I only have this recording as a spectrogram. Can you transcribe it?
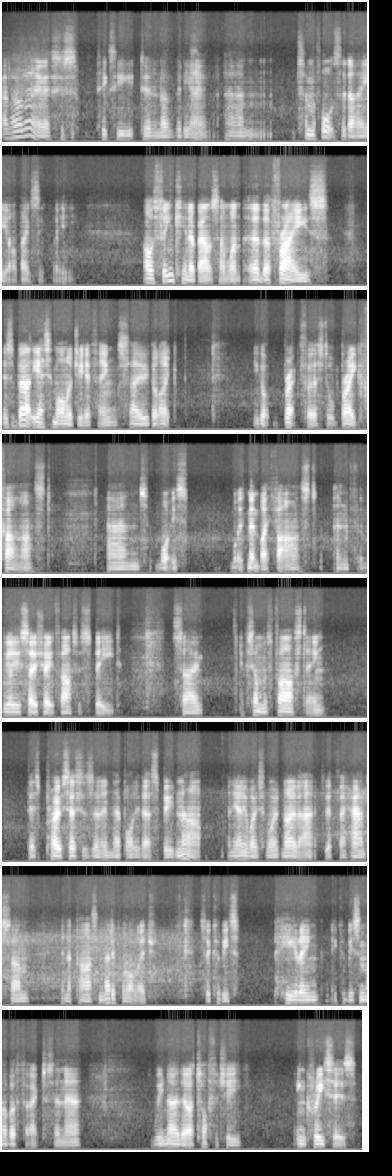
Hello, hello, this is Piggsy doing another video. Um, so my thoughts today are basically, I was thinking about someone, uh, the phrase, it's about the etymology of things. So you've got like, you've got breakfast or break fast, and what is what is meant by fast, and we associate fast with speed. So if someone's fasting, there's processes in their body that are speeding up, and the only way someone would know that is if they had some in the past medical knowledge. So it could be healing, it could be some other factors in there. We know that autophagy increases.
